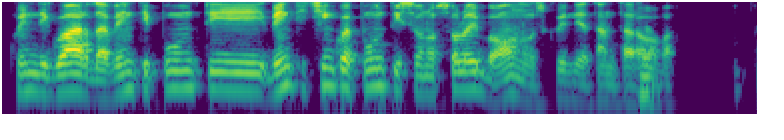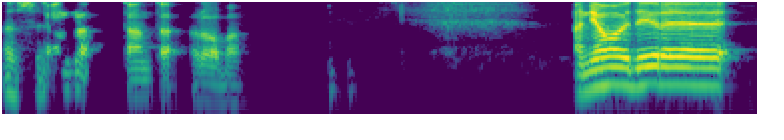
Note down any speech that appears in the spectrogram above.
quindi guarda, 20 punti, 25 punti sono solo i bonus, quindi è tanta roba. Eh sì. tanta, tanta roba. Andiamo a vedere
